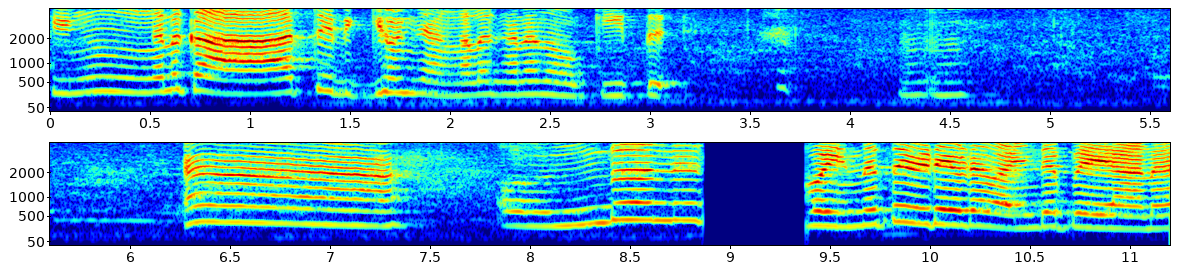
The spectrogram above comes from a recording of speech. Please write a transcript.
കിങ് ഇങ്ങനെ കാത്തിരിക്കും ഞങ്ങളിങ്ങനെ നോക്കിയിട്ട്. അപ്പൊ ഇന്നത്തെ വീഡിയോയുടെ വൈൻഡപ്പ് ചെയ്യാണ്.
